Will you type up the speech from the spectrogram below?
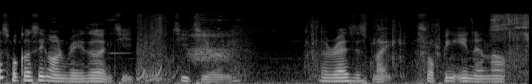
Just focusing on Razor and G GG only. The rest is like swapping in and out.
